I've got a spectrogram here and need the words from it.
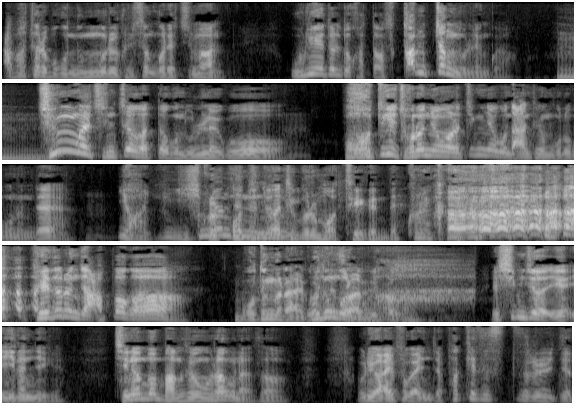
아바타를 보고 눈물을 글썽거렸지만 우리 애들도 갔다 와서 깜짝 놀란 거야 음. 정말 진짜 같다고 놀래고 어, 어떻게 저런 영화를 찍냐고 나한테 물어보는데 야 이게 20년 그걸 버디님한테 됐는데 물으면 어떻게 근데? 걔들은 이제 아빠가 모든 걸 알고 모든 걸 알고. 있다고. 심지어 이- 이런 얘기. 지난번 방송을 하고 나서 우리 와이프가 이제 팟캐스트를 이제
